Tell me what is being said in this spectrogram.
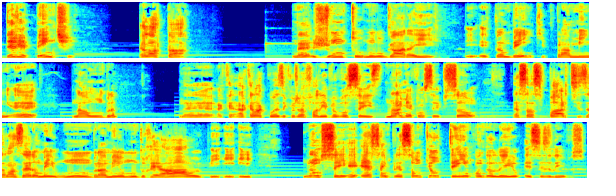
De repente, ela tá, né, junto no lugar aí e, e também que para mim é na Umbra, né, aquela coisa que eu já falei para vocês, na minha concepção, essas partes elas eram meio Umbra, meio mundo real e, e, e não sei, é essa a impressão que eu tenho quando eu leio esses livros.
